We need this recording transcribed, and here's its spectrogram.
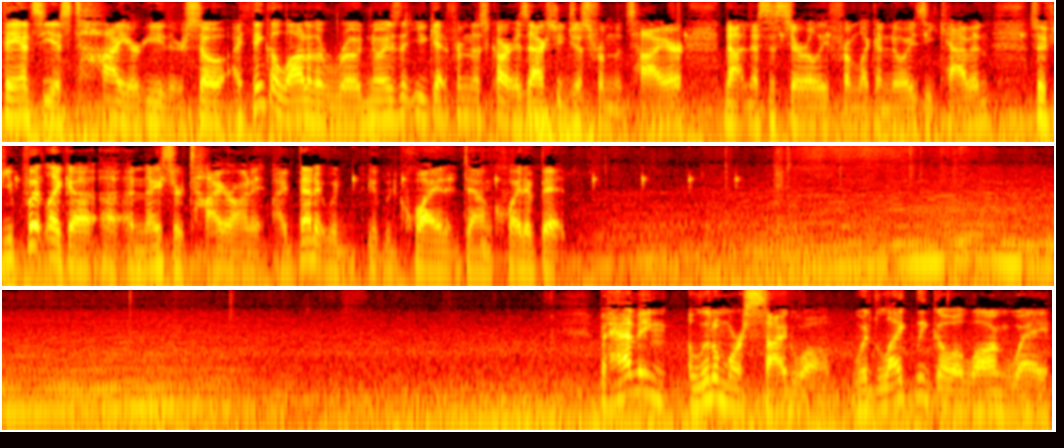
fanciest tire either. So I think a lot of the road noise that you get from this car is actually just from the tire, not necessarily from like a noisy cabin. So if you put like a, a nicer tire on it, I bet it would it would quiet it down quite a bit. But having a little more sidewall would likely go a long way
